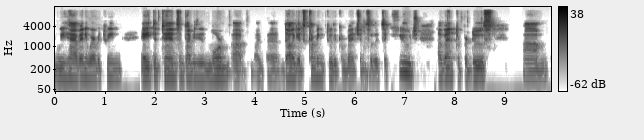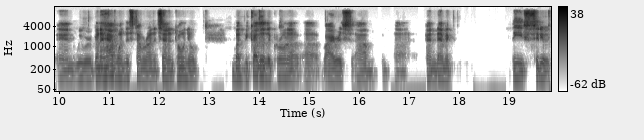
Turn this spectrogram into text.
we have anywhere between eight to ten, sometimes even more uh, uh, uh, delegates coming to the convention. So it's a huge event to produce. Um, and we were going to have one this time around in San Antonio, but because of the coronavirus um, uh, pandemic, the city of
